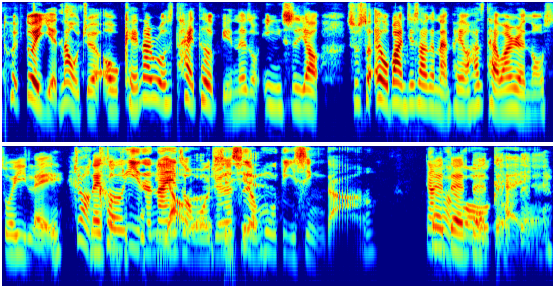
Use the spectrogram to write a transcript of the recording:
对对眼，那我觉得 OK。那如果是太特别那种，硬是要就是说，哎、欸，我帮你介绍个男朋友，他是台湾人哦，所以嘞，就很刻意的那一种，我觉得是有目的性的、啊。对对对对对，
